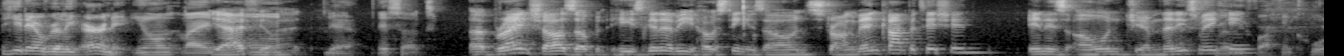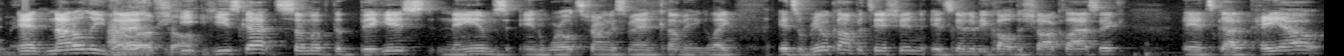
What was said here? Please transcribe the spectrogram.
he didn't really earn it. You know, like Yeah, I feel mm, that. Yeah, it sucks. Uh, Brian Shaw's open. He's gonna be hosting his own strongman competition in his own gym that he's Really making. fucking cool, man. And not only that, he, he's got some of the biggest names in World's Strongest Man coming. Like, it's a real competition. It's going to be called the Shaw Classic. It's got a payout,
